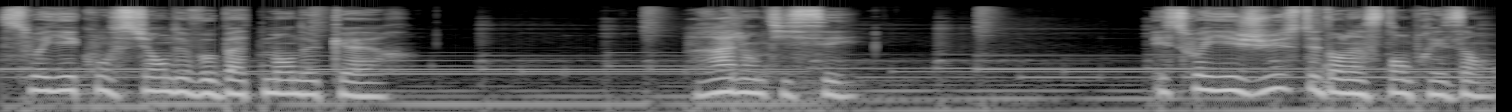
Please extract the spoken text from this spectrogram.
Soyez conscient de vos battements de cœur ralentissez et soyez juste dans l'instant présent.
